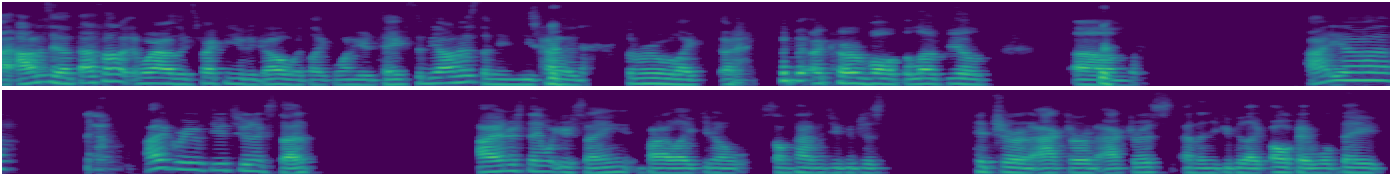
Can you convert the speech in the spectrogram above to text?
I honestly that, that's not where I was expecting you to go with like one of your takes. To be honest, I mean you kind of threw like a, a curveball at the left field. Um, I uh I agree with you to an extent. I understand what you're saying by like you know sometimes you could just picture an actor and an actress and then you could be like oh, okay well they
